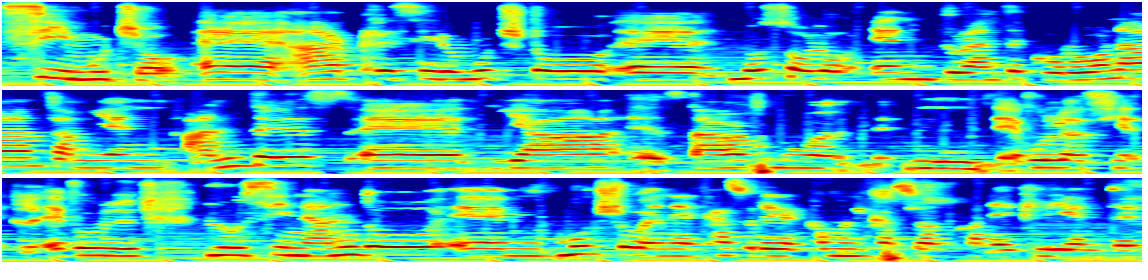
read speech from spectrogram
Sí, mucho. Eh, ha crecido mucho, eh, no solo en, durante Corona, también antes ya estaba como mm, evolucionando mucho en el caso de comunicación con el cliente.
